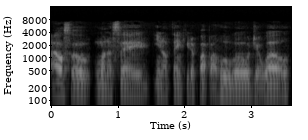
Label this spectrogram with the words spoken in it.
I also want to say, you know, thank you to Papa Hugo, Joel,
